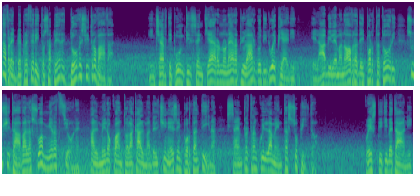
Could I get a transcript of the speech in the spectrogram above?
avrebbe preferito sapere dove si trovava. In certi punti il sentiero non era più largo di due piedi e l'abile manovra dei portatori suscitava la sua ammirazione, almeno quanto la calma del cinese in portantina, sempre tranquillamente assopito. Questi tibetani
